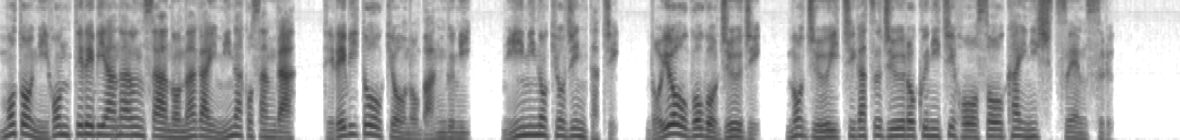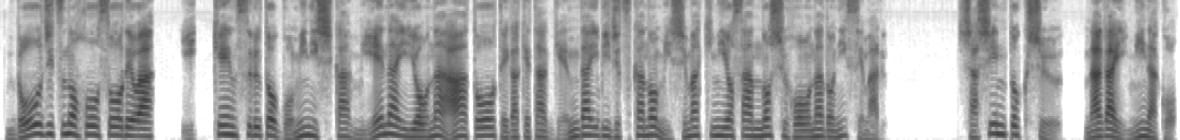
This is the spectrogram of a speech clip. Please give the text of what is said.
元日本テレビアナウンサーの永井美奈子さんが、テレビ東京の番組、新見の巨人たち、土曜午後10時の11月16日放送回に出演する。同日の放送では、一見するとゴミにしか見えないようなアートを手掛けた現代美術家の三島公代さんの手法などに迫る。写真特集、永井美奈子、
